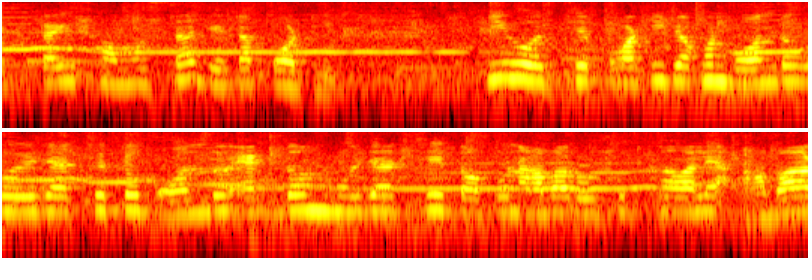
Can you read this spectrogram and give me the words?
একটাই সমস্যা যেটা পটি কি হচ্ছে পটি যখন বন্ধ হয়ে যাচ্ছে, তো বন্ধ একদম হয়ে যাচ্ছে, তখন আবার ওষুধ খাওয়ালে আবার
